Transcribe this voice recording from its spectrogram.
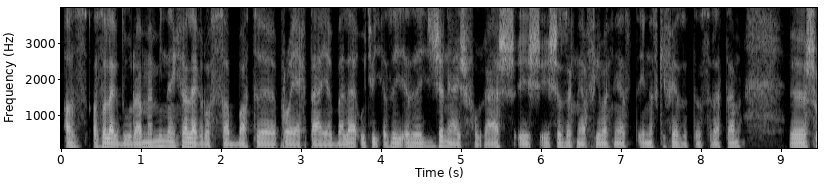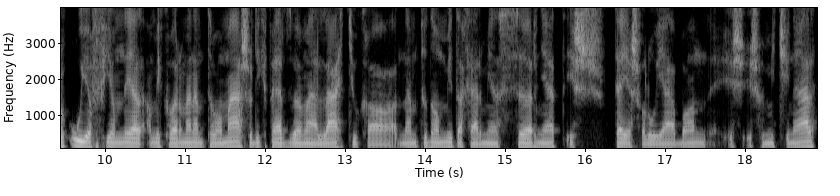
az, az a legdurvább, mert mindenki a legrosszabbat projektálja bele, úgyhogy ez egy, ez egy zseniális fogás, és, és ezeknél a filmeknél ezt, én ezt kifejezetten szeretem. Sok újabb filmnél, amikor már nem tudom, a második percben már látjuk a nem tudom mit, akármilyen szörnyet, és teljes valójában, és, és hogy mit csinál,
